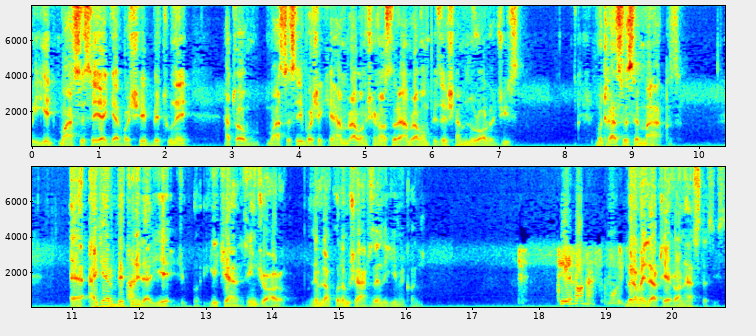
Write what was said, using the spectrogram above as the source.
یک مؤسسه اگر باشه بتونه حتی مؤسسه باشه که هم روانشناس داره هم روانپزشک هم نورولوژیست. متخصص مغز. اگر بتونی در یه- یکی از این جاها رو نمی‌دونم کدوم شهر زندگی می‌کنی تهران دکتر. بنابراین در تهران هست عزیز.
